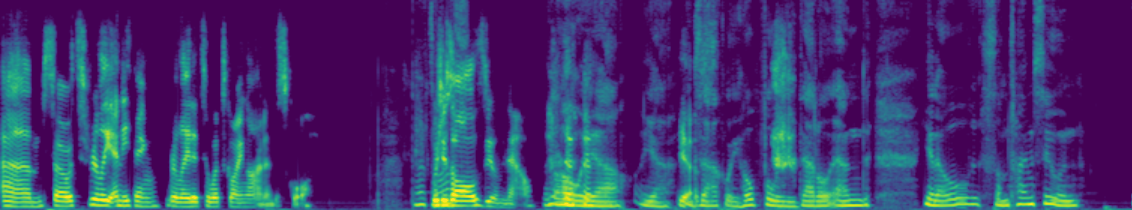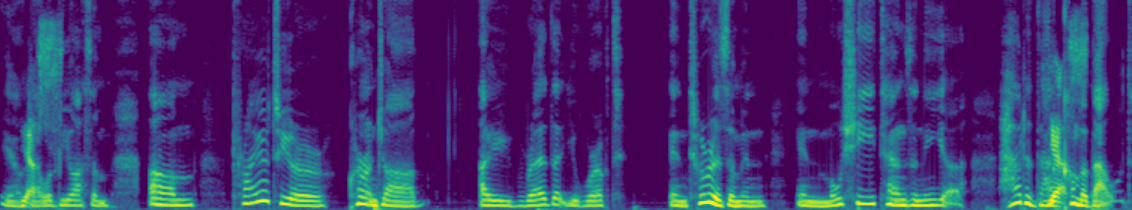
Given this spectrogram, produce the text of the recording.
um, so it's really anything related to what's going on in the school That's which awesome. is all zoom now oh yeah yeah yes. exactly hopefully that'll end you know sometime soon you know yes. that would be awesome um, prior to your current job I read that you worked in tourism in, in Moshi, Tanzania. How did that yes. come about?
